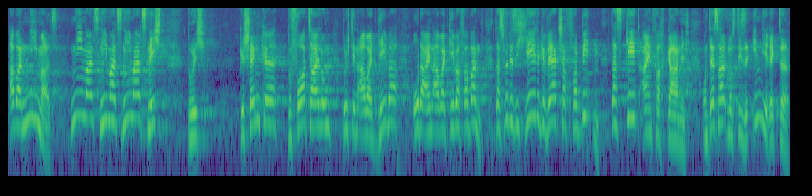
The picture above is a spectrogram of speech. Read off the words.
Aber niemals Niemals, niemals, niemals nicht durch Geschenke, Bevorteilung durch den Arbeitgeber oder einen Arbeitgeberverband. Das würde sich jede Gewerkschaft verbieten. Das geht einfach gar nicht. Und deshalb muss diese indirekte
